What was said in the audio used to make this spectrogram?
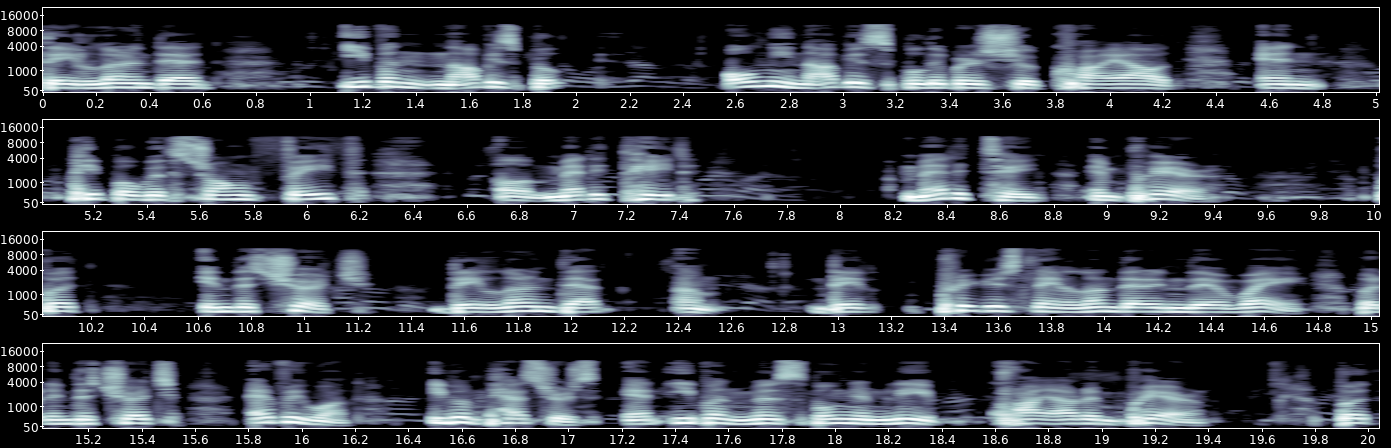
they learned that even novice only novice believers should cry out, and people with strong faith uh, meditate meditate in prayer. But in the church, they learned that um, they previously learned that in their way. But in the church, everyone, even pastors and even Ms. Bongnim Lee, cry out in prayer. But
